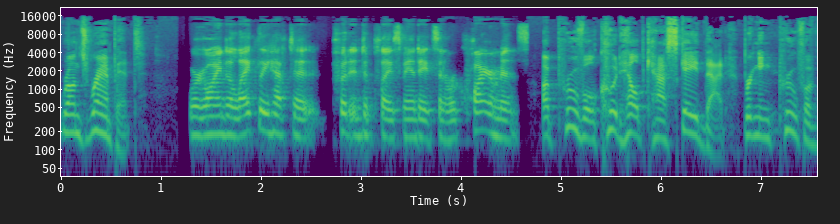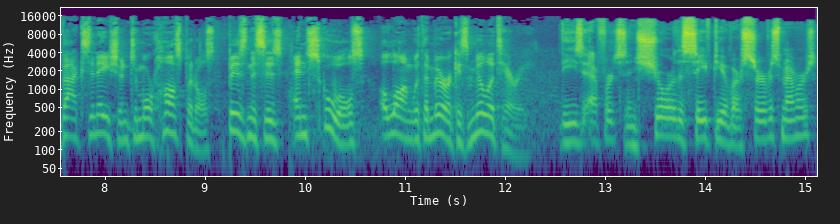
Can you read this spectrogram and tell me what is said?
runs rampant. We're going to likely have to put into place mandates and requirements. Approval could help cascade that, bringing proof of vaccination to more hospitals, businesses, and schools, along with America's military. These efforts ensure the safety of our service members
